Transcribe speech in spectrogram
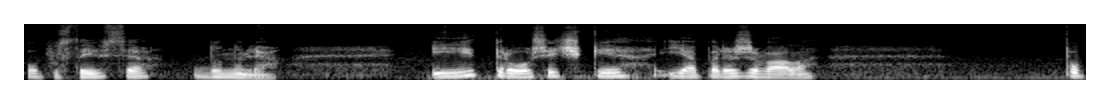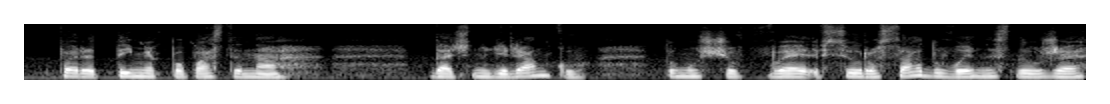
опустився до нуля. І трошечки я переживала перед тим, як попасти на дачну ділянку, тому що всю розсаду винесли вже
